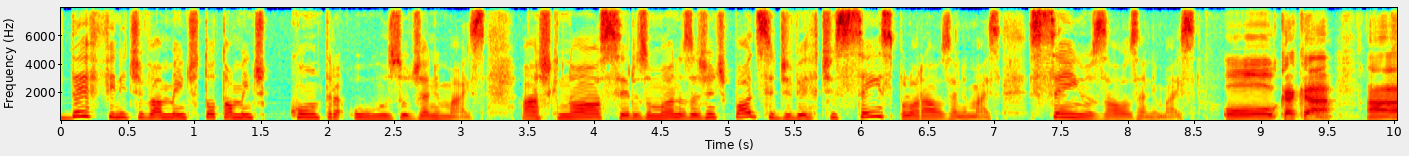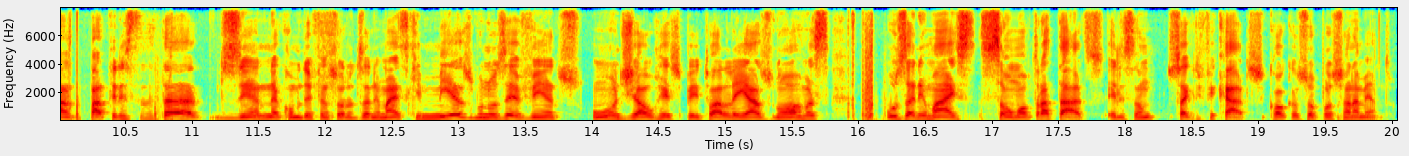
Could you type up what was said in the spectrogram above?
definitivamente totalmente contra o uso de animais. Eu acho que nós, seres humanos, a gente pode se divertir sem explorar os animais, sem usar os animais. Ô, Cacá, a Patrícia está dizendo, né, como defensora dos animais, que mesmo nos eventos onde há o respeito à lei e às normas, os animais são maltratados, eles são sacrificados. Qual que é o seu posicionamento?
